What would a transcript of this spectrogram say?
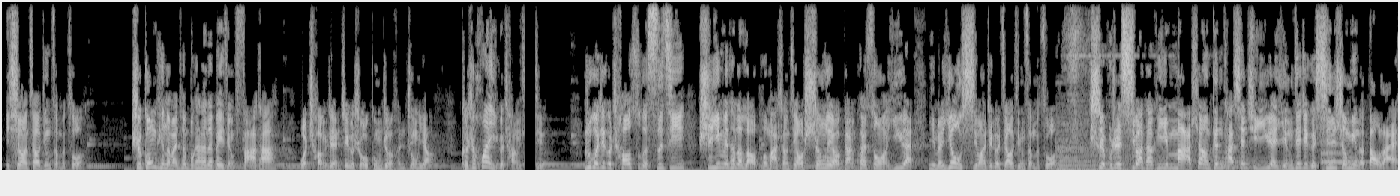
你希望交警怎么做？是公平的，完全不看他的背景罚他？我承认这个时候公正很重要。可是换一个场景，如果这个超速的司机是因为他的老婆马上就要生了，要赶快送往医院，你们又希望这个交警怎么做？是不是希望他可以马上跟他先去医院迎接这个新生命的到来？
